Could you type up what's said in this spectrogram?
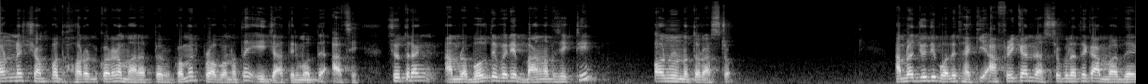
অন্যের সম্পদ হরণ করার মারাত্মক রকমের প্রবণতা এই জাতির মধ্যে আছে। সুতরাং আমরা বলতে পারি বাংলাদেশ একটি অনুন্নত রাষ্ট্র। আমরা যদি বলে থাকি, আফ্রিকান রাষ্ট্রগুলো থেকে আমাদের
